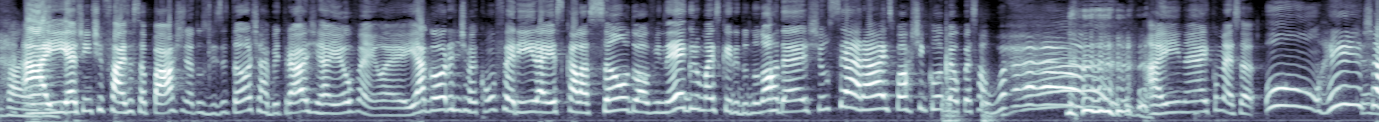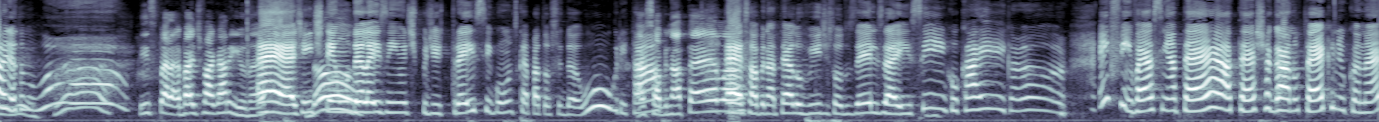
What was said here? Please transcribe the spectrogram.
Vai, Aí a gente faz essa parte, né, dos visitantes, a arbitragem, aí eu venho. é, e agora a gente vai conferir a escalação do Alvinegro, mais querido do Nordeste, o Ceará Sporting Clube. Aí o pessoal, uau! aí, né, aí começa, um, Richard, uau! Espera, vai devagarinho, né? É, a gente tem um Não. delayzinho, tipo, de três segundos, que é pra torcida, uh, gritar. Aí sobe na tela. É, sobe na tela o vídeo, todos eles, aí cinco, Kaique. ah. Enfim, vai assim até, até chegar no técnico, né?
